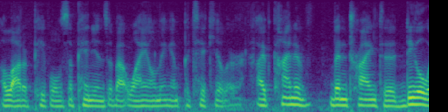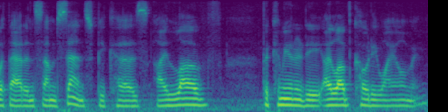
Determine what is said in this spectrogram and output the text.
a lot of people's opinions about Wyoming in particular. I've kind of been trying to deal with that in some sense because I love the community. I love Cody, Wyoming.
